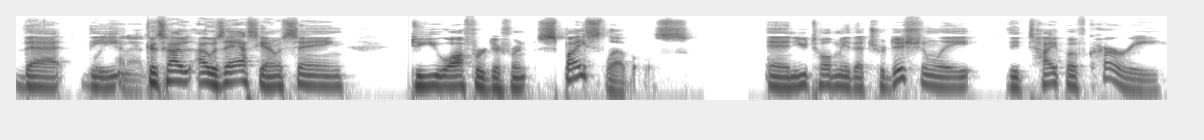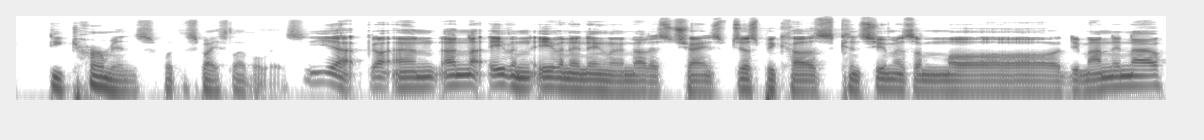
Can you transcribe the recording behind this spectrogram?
that the because I, I was asking, I was saying, do you offer different spice levels? And you told me that traditionally the type of curry determines what the spice level is. Yeah, and and even even in England that has changed just because consumers are more demanding now.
